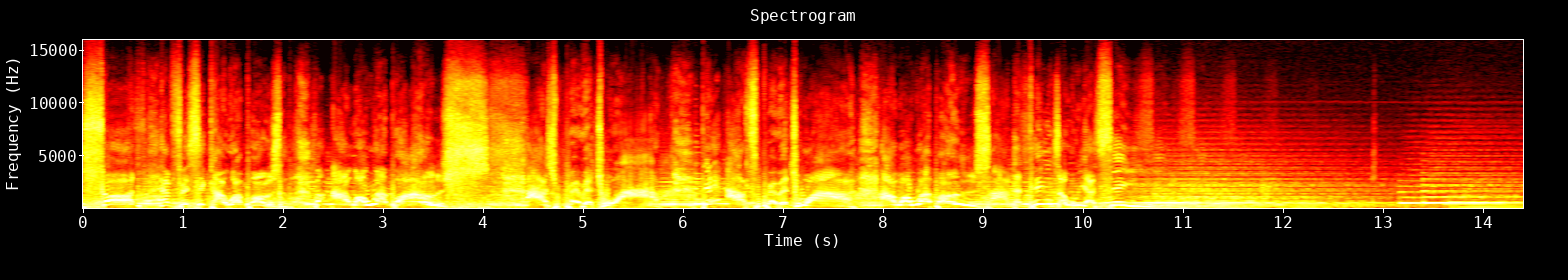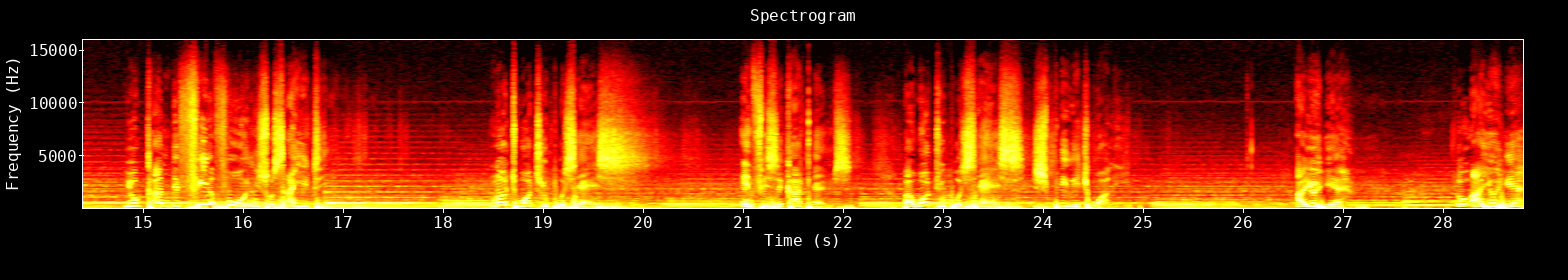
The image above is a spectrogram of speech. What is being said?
sword and physical weapons. But our weapons are spiritual. They are spiritual. Our weapons are the things that we are saying. You can be fearful in society, not what you possess in physical terms, but what you possess spiritually. Are you here? Oh, are you here?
